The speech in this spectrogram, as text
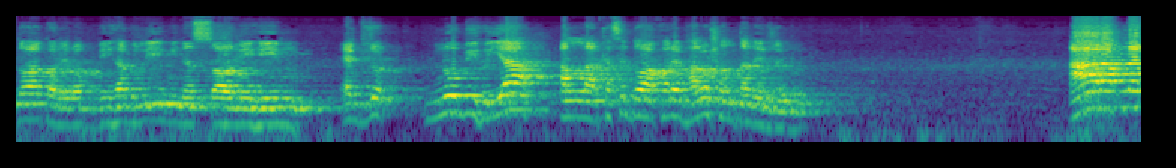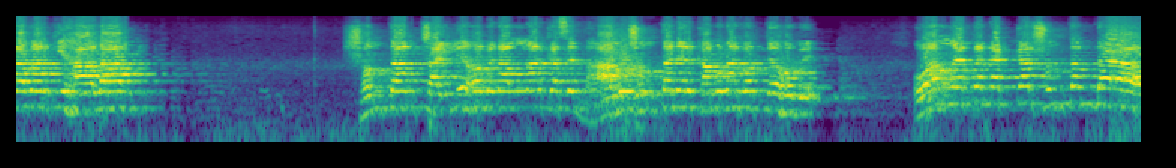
দোয়া করে, রব্বি হাবলি একজন নবী হইয়া আল্লাহর কাছে দোয়া করে ভালো সন্তানের জন্য। আর আপনার আমার কি হালাত? সন্তান চাইলে হবে না আল্লাহর কাছে, ভালো সন্তানের কামনা করতে হবে। ও আল্লাহ, একটা সন্তান দাও।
